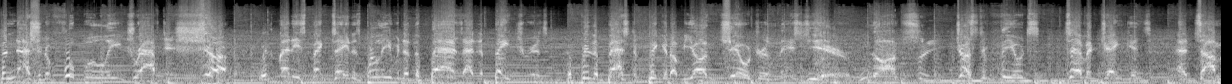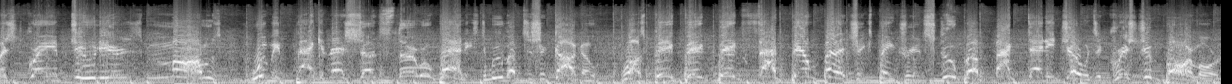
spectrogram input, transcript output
The National Football League draft is shut, with many spectators believing that the Bears and the Patriots have been the best at picking up young children this year. Nonsense! Justin Fields, Teven Jenkins, and Thomas Graham Jr.'s moms will be packing their sons' thermal panties to move up to Chicago, whilst big, big, big fat Bill Belichick's Patriots scoop up Mac Daddy Jones and Christian Barmore.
